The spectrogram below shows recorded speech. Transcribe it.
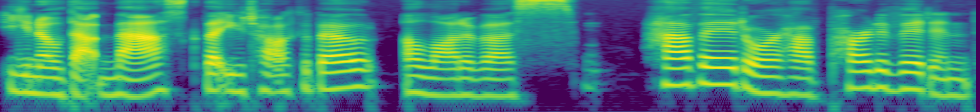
you know, that mask that you talk about, a lot of us have it or have part of it. And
